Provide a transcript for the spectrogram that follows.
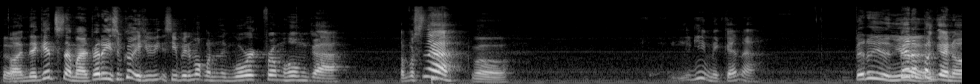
Oh, hindi, gets naman. Pero isip ko, isipin mo kung nag-work from home ka, tapos na. Oo. Gimmick ka na. Pero yun nga. Pero pag ano,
